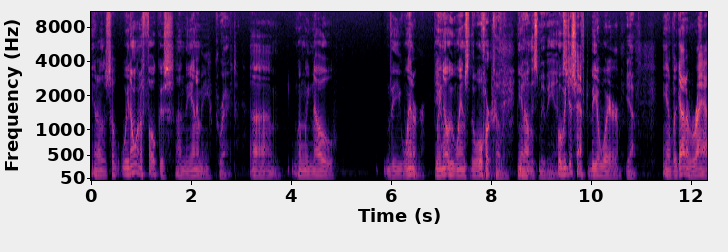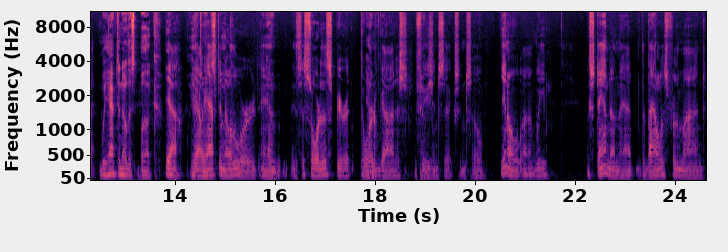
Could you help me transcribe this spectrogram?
You know, so we don't want to focus on the enemy correct, um, when we know the winner. Yeah. We know who wins the war. totally. You We know, this movie ends. But we just have to be aware. yeah, And if we got a rat, we have to know this book. yeah, We yeah, we have to know the word, and it's the sword of the spirit. The Yeah. word of God is Ephesians six, and so you know uh, we we stand on that. The battle is for the mind.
